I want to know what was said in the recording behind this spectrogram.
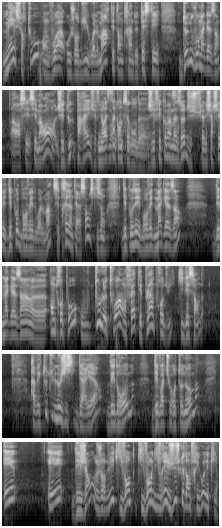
Mais surtout, on voit aujourd'hui, Walmart est en train de tester de nouveaux magasins. Alors, c'est marrant. J'ai pareil. Il nous reste 50 secondes. J'ai fait comme Amazon. Je suis allé chercher les dépôts de brevets de Walmart. C'est très intéressant parce qu'ils ont déposé les brevets de magasins des magasins euh, entrepôts où tout le toit en fait est plein de produits qui descendent avec toute une logistique derrière, des drones, des voitures autonomes et, et des gens aujourd'hui qui vont, qui vont livrer jusque dans le frigo des clients.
